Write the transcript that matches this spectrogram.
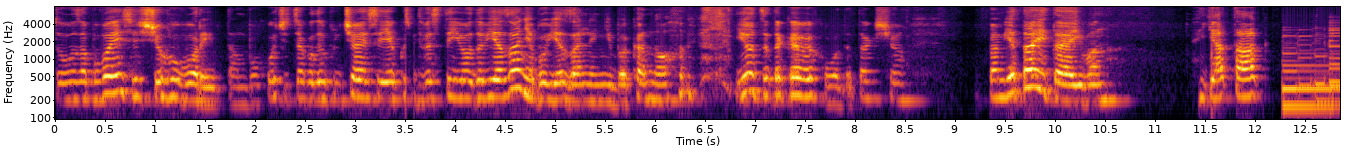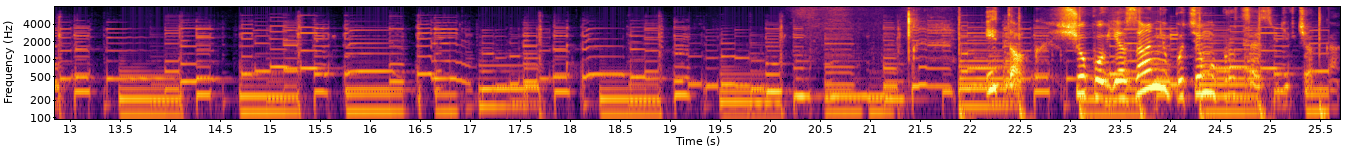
то забуваєшся, що говорив там, бо хочеться, коли включаєшся, якось підвести його до в'язання, бо в'язальний ніби канал. І оце таке виходить. Так що пам'ятаєте, Айван? Я так. І так, що по в'язанню по цьому процесу, дівчатка.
